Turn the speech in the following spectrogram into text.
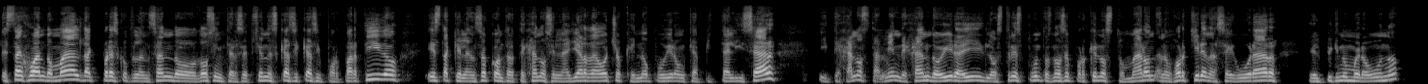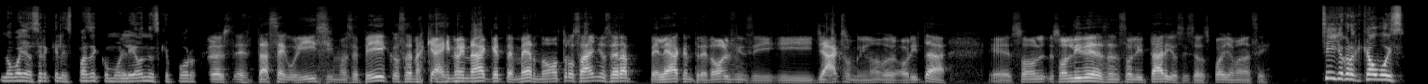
Están jugando mal, Dak Prescott lanzando dos intercepciones casi casi por partido, esta que lanzó contra Tejanos en la yarda 8 que no pudieron capitalizar y Tejanos también dejando ir ahí los tres puntos, no sé por qué los tomaron, a lo mejor quieren asegurar el pick número uno, no vaya a ser que les pase como Leones que por... Pero está segurísimo ese pick, o sea, que ahí no hay nada que temer, ¿no? Otros años era pelea entre Dolphins y, Jacksonville, ¿no? Ahorita eh, son, son líderes en solitario, si se los puede llamar así. Sí, yo creo que Cowboys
